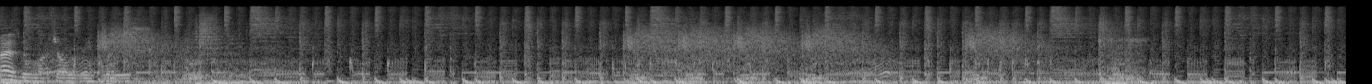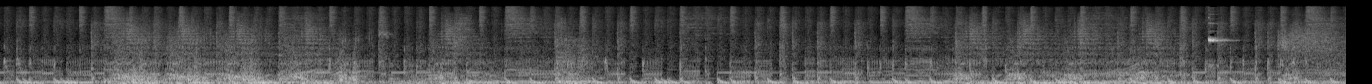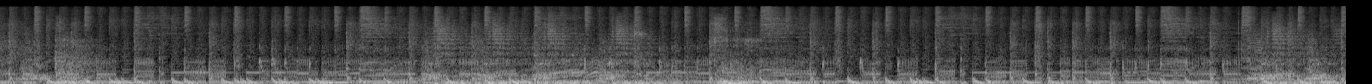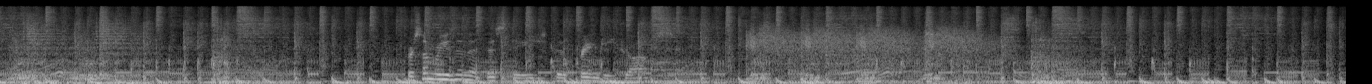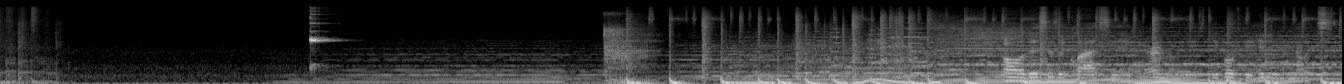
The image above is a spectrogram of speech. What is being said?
Might as well watch all the replays. Some reason at this stage, the frame just drops. Oh, this is a classic. I remember this. They both get hit in the nuts.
